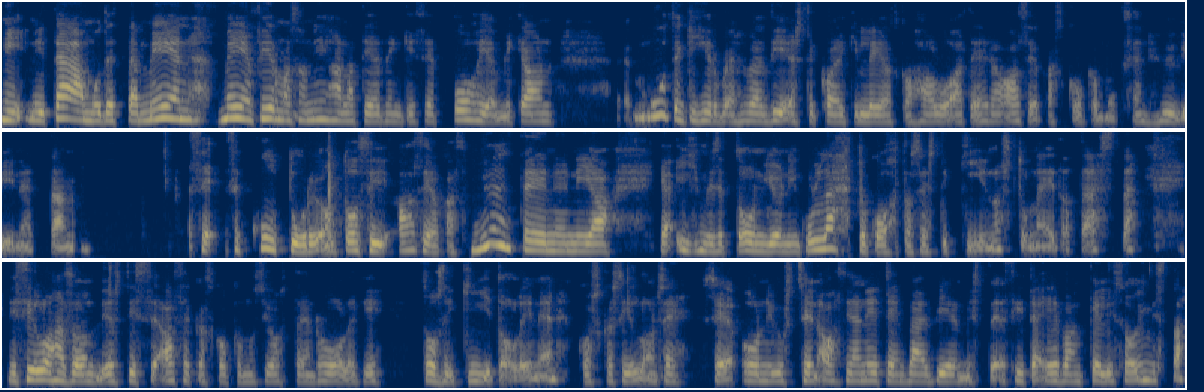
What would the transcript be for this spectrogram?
Ni, niin tämä, mutta että meidän, meidän firmassa on ihana tietenkin se pohja, mikä on muutenkin hirveän hyvä viesti kaikille, jotka haluaa tehdä asiakaskokemuksen hyvin, että se, se kulttuuri on tosi asiakasmyönteinen ja, ja ihmiset on jo niin kuin lähtökohtaisesti kiinnostuneita tästä, niin silloinhan se on tietysti se asiakaskokemusjohtajan roolikin tosi kiitollinen, koska silloin se, se on just sen asian eteenpäin viemistä ja sitä evankelisoimista.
